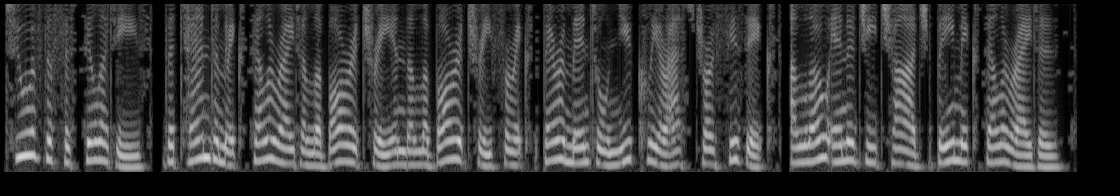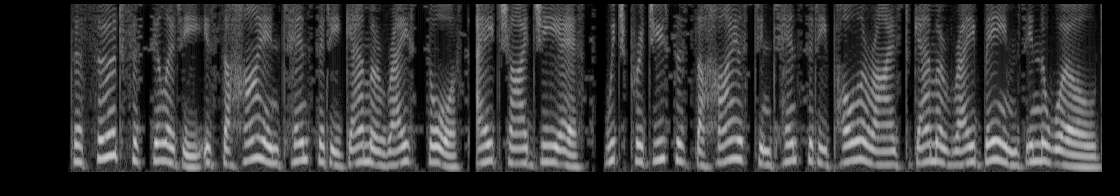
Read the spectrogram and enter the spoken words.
Two of the facilities, the Tandem Accelerator Laboratory and the Laboratory for Experimental Nuclear Astrophysics, are low-energy charged beam accelerators. The third facility is the High-Intensity Gamma Ray Source which produces the highest intensity polarized gamma ray beams in the world.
